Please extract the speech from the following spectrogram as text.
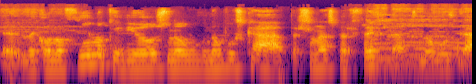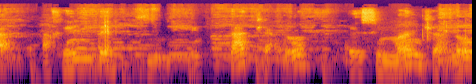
eh, reconociendo que Dios no, no busca personas perfectas, no busca a gente sin, tacha, ¿no? Eh, sin mancha, ¿no?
